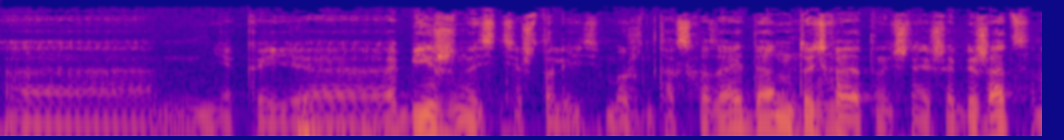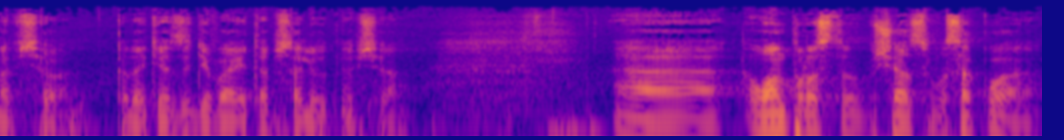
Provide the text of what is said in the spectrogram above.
э, некой э, обиженности, что ли, можно так сказать, да, ну то есть когда ты начинаешь обижаться на все, когда тебя задевает абсолютно все. А, он просто сейчас высоко,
